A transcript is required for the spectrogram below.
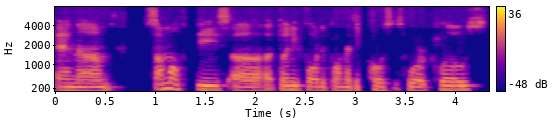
And um, some of these uh, 24 diplomatic posts were closed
